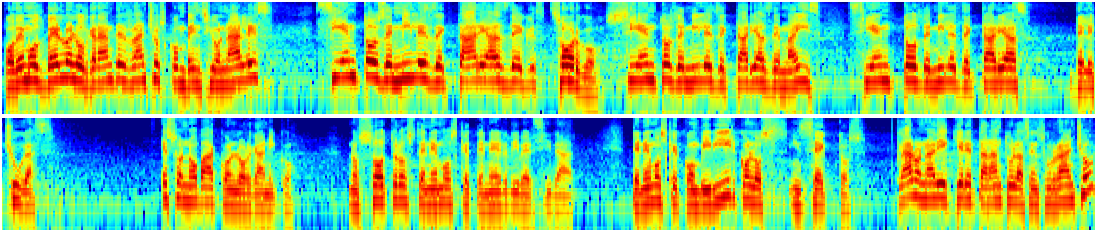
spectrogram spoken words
Podemos verlo en los grandes ranchos convencionales, cientos de miles de hectáreas de sorgo, cientos de miles de hectáreas de maíz, cientos de miles de hectáreas de lechugas. Eso no va con lo orgánico. Nosotros tenemos que tener diversidad. Tenemos que convivir con los insectos. Claro, nadie quiere tarántulas en su rancho,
